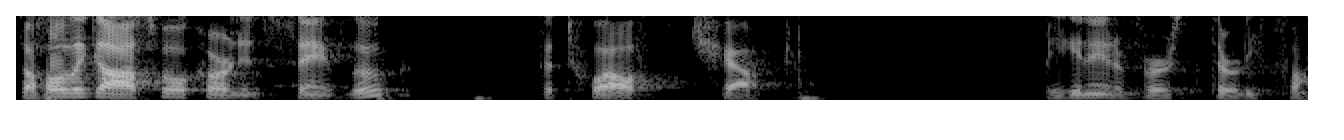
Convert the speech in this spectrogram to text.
The Holy Gospel according to St. Luke, the 12th chapter, beginning at verse 35.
